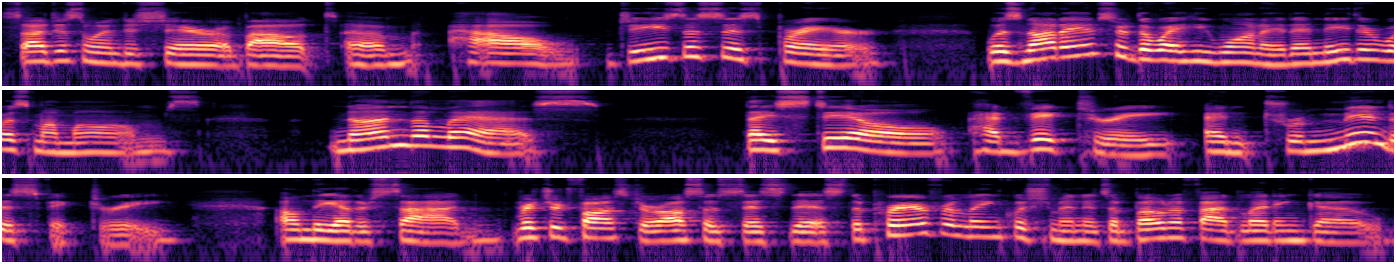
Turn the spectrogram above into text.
So I just wanted to share about um, how Jesus' prayer was not answered the way he wanted, and neither was my mom's. Nonetheless, they still had victory and tremendous victory on the other side. Richard Foster also says this the prayer of relinquishment is a bona fide letting go,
